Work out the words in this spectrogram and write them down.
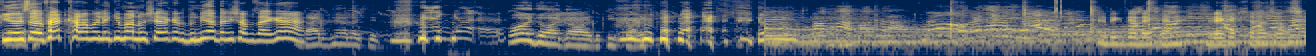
কি হয়েছে? ফ্যাট খারাপ হইলে কি মানুষের একেবারে দুনিয়াদারি সব জায়গা? ওই তো ওই তো ওই তো কি এদিক দিয়ে দেখেন র্যাকেট খেলা চলছে।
